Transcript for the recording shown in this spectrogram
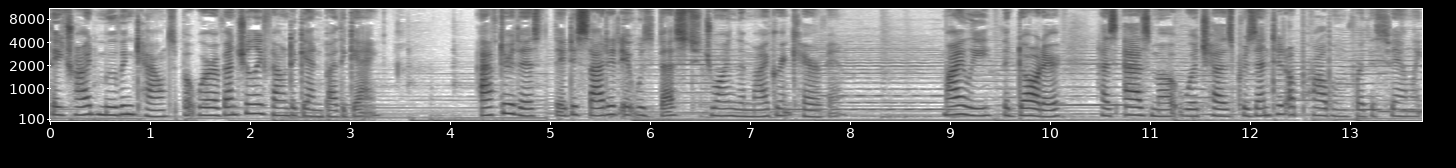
They tried moving towns but were eventually found again by the gang. After this, they decided it was best to join the migrant caravan. Miley, the daughter, has asthma, which has presented a problem for this family.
